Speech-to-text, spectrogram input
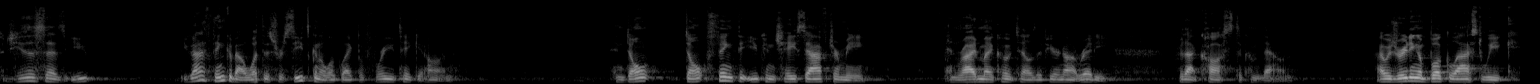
So Jesus says, you, you got to think about what this receipt's going to look like before you take it on. And don't, don't think that you can chase after me and ride my coattails if you're not ready for that cost to come down. I was reading a book last week.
